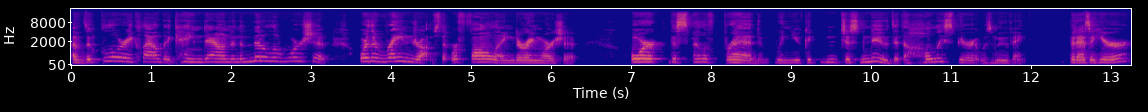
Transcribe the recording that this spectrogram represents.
of the glory cloud that came down in the middle of worship, or the raindrops that were falling during worship, or the smell of bread when you could just knew that the Holy Spirit was moving. But as a hearer,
